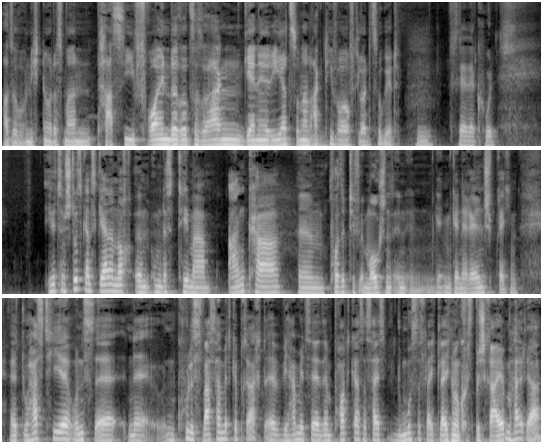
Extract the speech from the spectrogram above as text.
Also nicht nur, dass man passiv Freunde sozusagen generiert, sondern aktiv auch auf die Leute zugeht. Hm, sehr, sehr cool Ich würde zum Schluss ganz gerne noch ähm, um das Thema Anker, ähm, Positive Emotions in, in, im Generellen sprechen. Äh, du hast hier uns äh, ne, ein cooles Wasser mitgebracht. Äh, wir haben jetzt ja den Podcast, das heißt, du musst es vielleicht gleich noch mal kurz beschreiben halt, ja.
